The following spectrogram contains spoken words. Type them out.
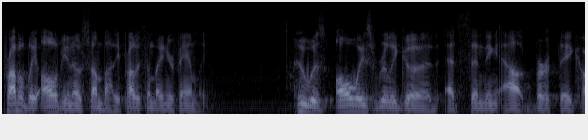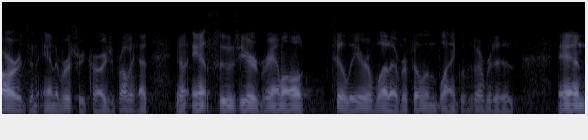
probably all of you know somebody, probably somebody in your family, who was always really good at sending out birthday cards and anniversary cards. You probably had, you know, Aunt Susie or Grandma Tilly or whatever, fill in the blank with whoever it is. And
